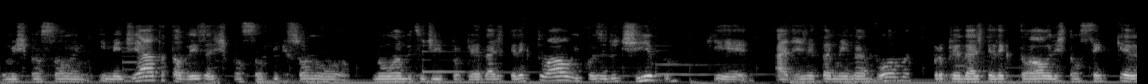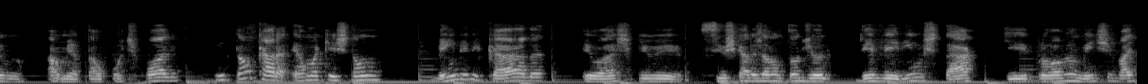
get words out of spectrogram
uma expansão imediata, talvez a expansão fique só no, no âmbito de propriedade intelectual e coisas do tipo, que a Disney também não é boba. Propriedade intelectual, eles estão sempre querendo aumentar o portfólio. Então, cara, é uma questão bem delicada. Eu acho que se os caras já não estão de olho, deveriam estar, que provavelmente vai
